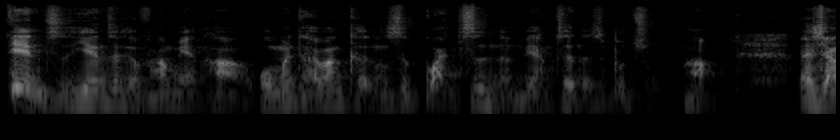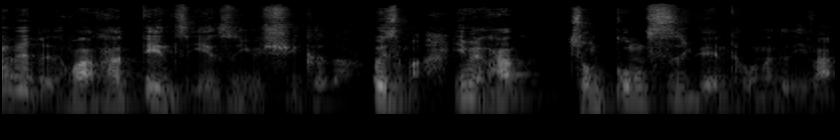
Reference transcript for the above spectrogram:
电子烟这个方面哈，我们台湾可能是管制能量真的是不足哈。那像日本的话，它电子烟是有许可的，为什么？因为它从公司源头那个地方，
